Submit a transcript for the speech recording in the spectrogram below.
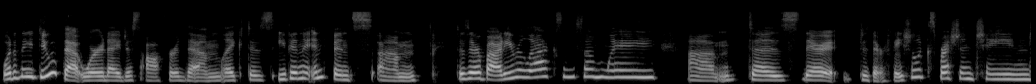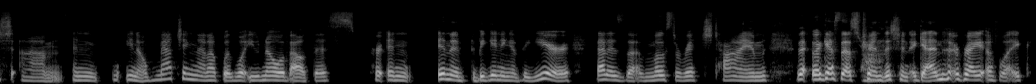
what do they do with that word i just offered them? Like does even the infants um, does their body relax in some way? Um, does their does their facial expression change? Um, and you know matching that up with what you know about this per, and in the, the, beginning of the year that is the most rich time that, i guess that's transition yeah. again right of like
